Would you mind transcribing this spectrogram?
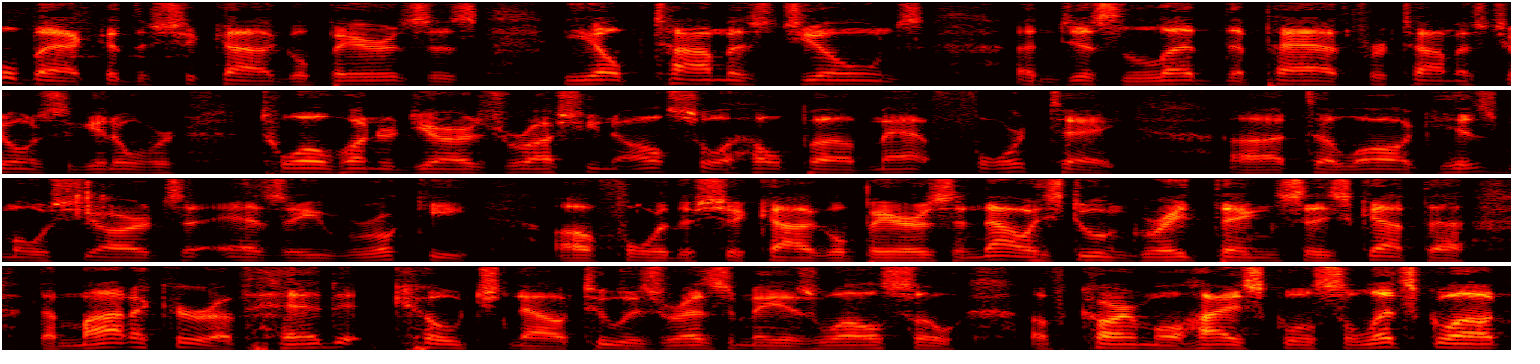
Fullback of the Chicago Bears, as he helped Thomas Jones and just led the path for Thomas Jones to get over 1,200 yards rushing. Also helped uh, Matt Forte uh, to log his most yards as a rookie uh, for the Chicago Bears. And now he's doing great things. He's got the, the moniker of head coach now to his resume as well, so of Carmel High School. So let's go out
